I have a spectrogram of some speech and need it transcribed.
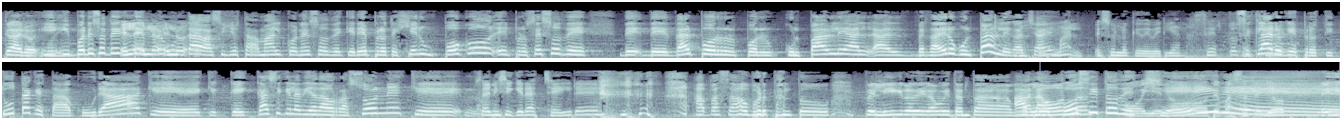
Claro, y, y por eso te, El- te el- el- preguntaba si yo estaba mal con eso de querer proteger un poco el proceso de, de, de dar por, por culpable al, al verdadero culpable, No ¿cachai? estás mal, eso es lo que deberían hacer. Entonces, ¿cachai? claro, que es prostituta, que estaba curada, que, que, que casi que le había dado razones, que... no. O sea, ni siquiera Cheire ha pasado por tanto peligro, digamos, y tanta mala onda. propósito de Oye, no, te pasaste. Yo Cheire. leí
